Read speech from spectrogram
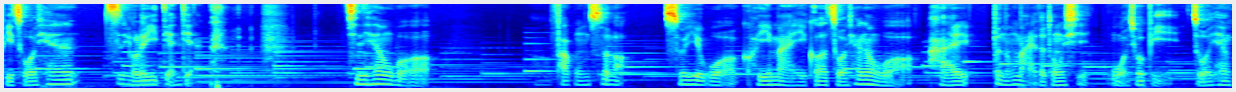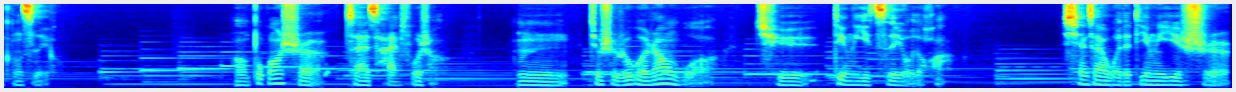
比昨天自由了一点点。今天我发工资了，所以我可以买一个昨天的我还不能买的东西，我就比昨天更自由。嗯，不光是在财富上，嗯，就是如果让我。去定义自由的话，现在我的定义是：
